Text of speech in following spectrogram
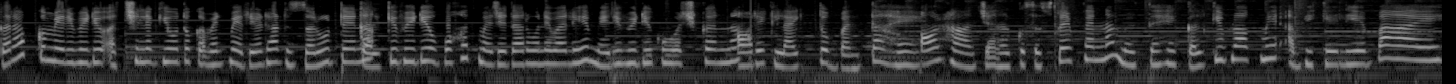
अगर आपको मेरी वीडियो अच्छी लगी हो तो कमेंट में रेड हार्ट ज़रूर देना। कल की वीडियो बहुत मज़ेदार होने वाली है। मेरी वीडियो को वॉच करना और एक लाइक तो बनता है। और हाँ चैनल को सब्सक्राइब करना। मिलते हैं कल के ब्लॉग में। अभी के लिए बाय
